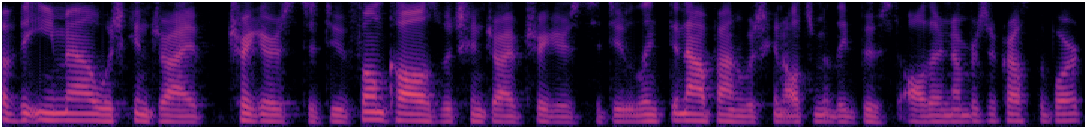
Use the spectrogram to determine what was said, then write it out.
of the email, which can drive triggers to do phone calls, which can drive triggers to do LinkedIn outbound, which can ultimately boost all their numbers across the board.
